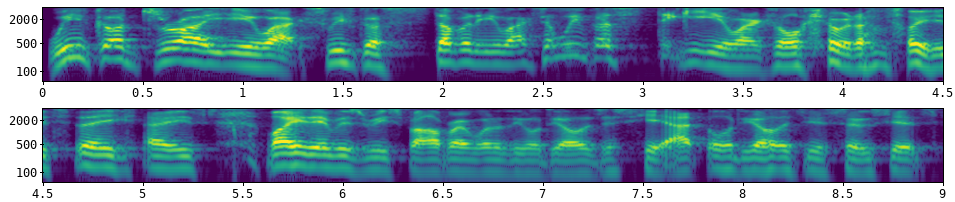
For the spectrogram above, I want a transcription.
We've got dry earwax, we've got stubborn earwax, and we've got sticky earwax all coming up for you today, guys. My name is Rhys Barber. I'm one of the audiologists here at Audiology Associates.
